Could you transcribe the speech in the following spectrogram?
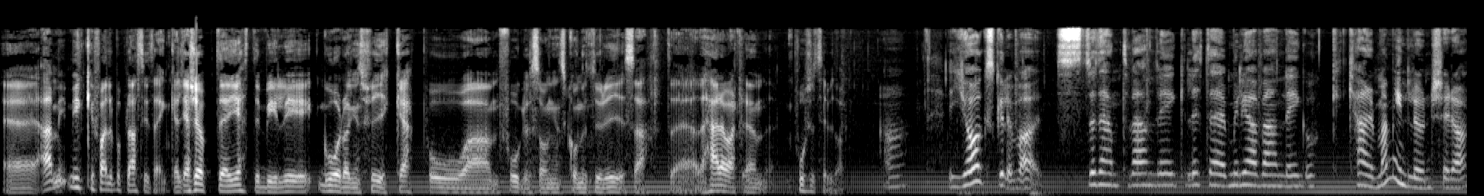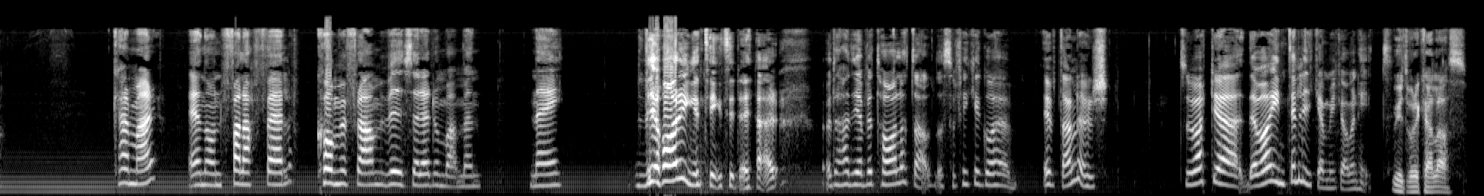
Eh, mycket faller på plats helt enkelt. Jag köpte en jättebillig gårdagens fika på um, Fågelsångens konditori så att eh, det här har varit en positiv dag. Ja. Jag skulle vara studentvänlig, lite miljövänlig och karma min lunch idag. Karmar, är någon falafel, kommer fram, visar det. De bara, men nej, vi har ingenting till dig här. Och då hade jag betalat allt och så fick jag gå hem utan lunch. Så vart jag, det var inte lika mycket av en hit. Vet du vad det kallas?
